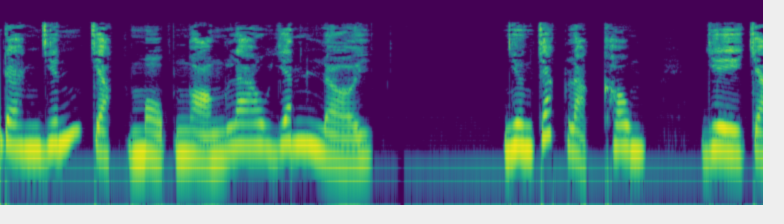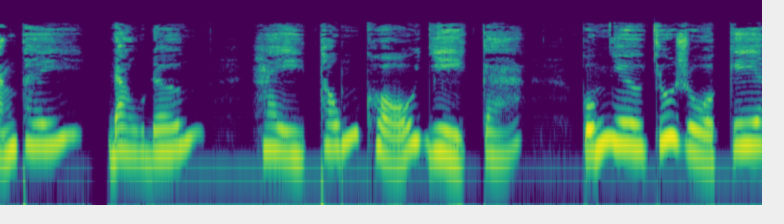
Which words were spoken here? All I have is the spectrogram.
đang dính chặt một ngọn lao danh lợi? Nhưng chắc là không, vì chẳng thấy đau đớn hay thống khổ gì cả, cũng như chú rùa kia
